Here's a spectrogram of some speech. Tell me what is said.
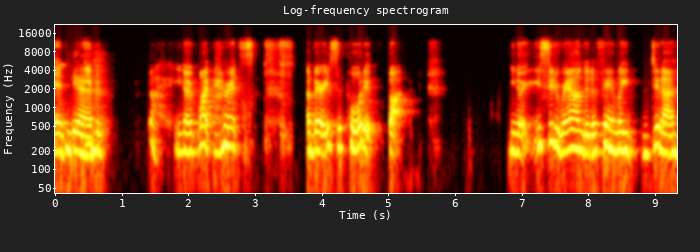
and yeah. even you know my parents are very supportive but you know you sit around at a family dinner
